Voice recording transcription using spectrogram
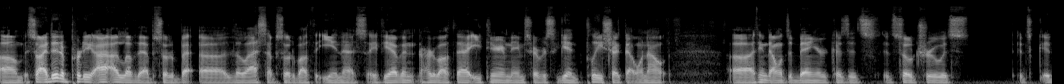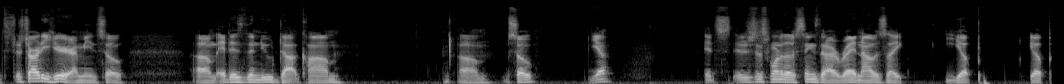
Um, so I did a pretty. I, I love the episode about uh, the last episode about the ENS. If you haven't heard about that Ethereum name service, again, please check that one out. Uh, I think that one's a banger because it's it's so true. It's it's it's it's already here. I mean, so um, it is the new dot com. Um, so yeah, it's it was just one of those things that I read and I was like, yup, yup,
